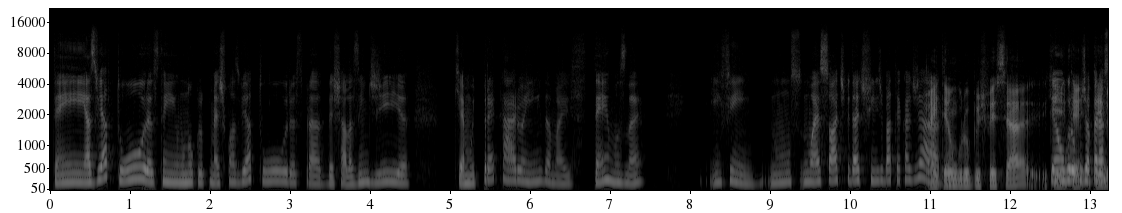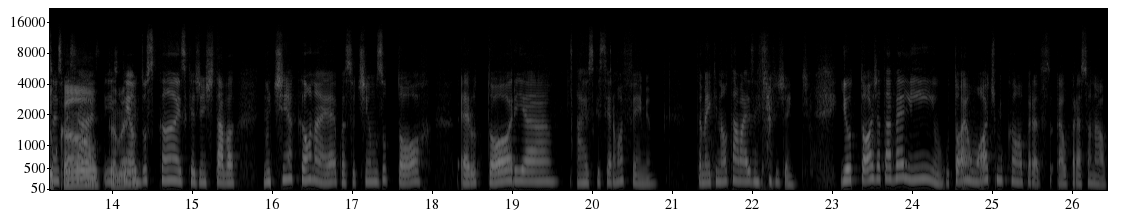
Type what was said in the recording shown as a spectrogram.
Tem as viaturas, tem um núcleo que mexe com as viaturas para deixá-las em dia, que é muito precário ainda, mas temos, né? Enfim, não, não é só atividade fim de bater cadeado. Aí tem um grupo especial. que Tem um grupo de tem operações do cão especiais. Isso, também. tem o dos cães, que a gente tava. Não tinha cão na época, só tínhamos o Thor. Era o Thor e a. Ah, esqueci, era uma fêmea. Também que não tá mais entre a gente. E o Thor já tá velhinho. O Thor é um ótimo cão opera- operacional.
